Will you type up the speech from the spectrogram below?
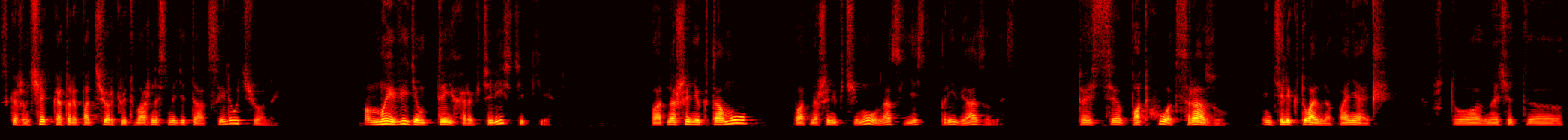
скажем, человек, который подчеркивает важность медитации, или ученый. Мы видим три характеристики, по отношению к тому, по отношению к чему у нас есть привязанность. То есть э, подход сразу интеллектуально понять, что, значит, э,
